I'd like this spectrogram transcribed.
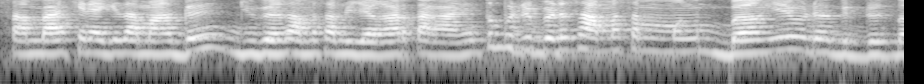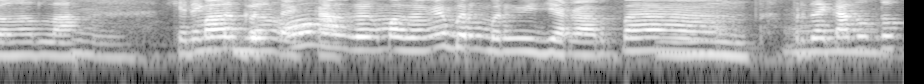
sampai akhirnya kita magang juga sama-sama di Jakarta kan. Itu bener-bener sama-sama mengembang jadi udah gendut banget lah. Akhirnya kita magang oh bertekad. magang magangnya bareng-bareng di Jakarta. Hmm, bertekad untuk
